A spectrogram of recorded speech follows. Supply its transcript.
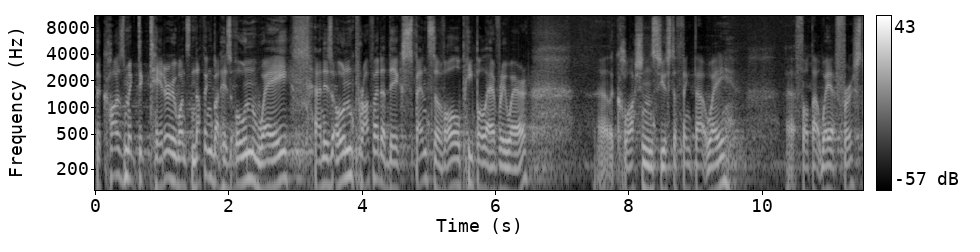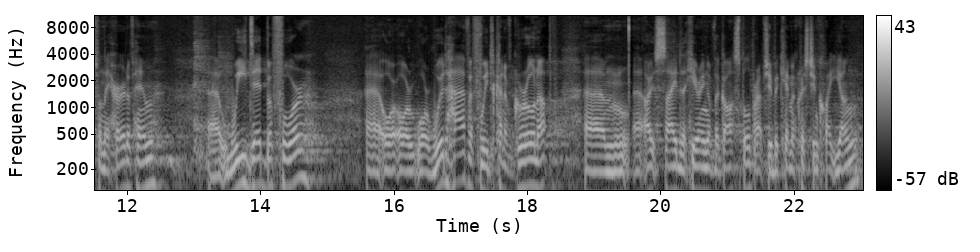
the cosmic dictator who wants nothing but his own way and his own profit at the expense of all people everywhere. Uh, the Colossians used to think that way, uh, thought that way at first when they heard of him. Uh, we did before, uh, or, or, or, would have if we'd kind of grown up um, uh, outside the hearing of the gospel. Perhaps you became a Christian quite young.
